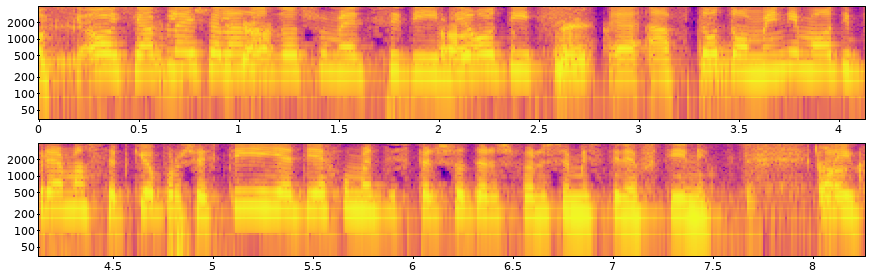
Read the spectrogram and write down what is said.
Όχι, όχι, απλά ήθελα μυστικά. να δώσουμε έτσι την Α, ιδέα ότι ναι. ε, αυτό το μήνυμα ότι πρέπει να είμαστε πιο προσεκτικοί γιατί έχουμε τις περισσότερες φορές εμείς την ευθύνη. Ακριβώς.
